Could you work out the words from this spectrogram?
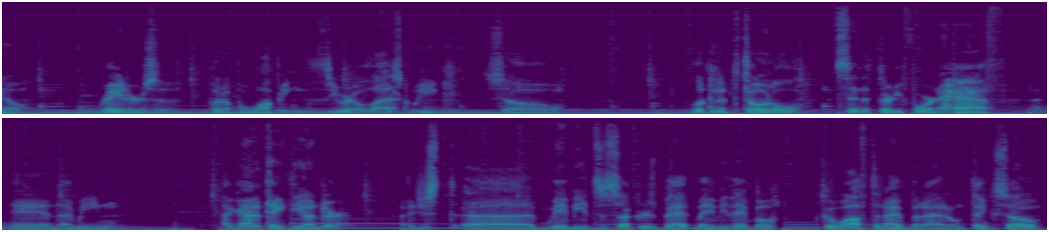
you know, Raiders have put up a whopping zero last week. So looking at the total, it's sitting at 34 and a half, and I mean, I got to take the under. I just uh, maybe it's a sucker's bet. Maybe they both go off tonight, but I don't think so.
